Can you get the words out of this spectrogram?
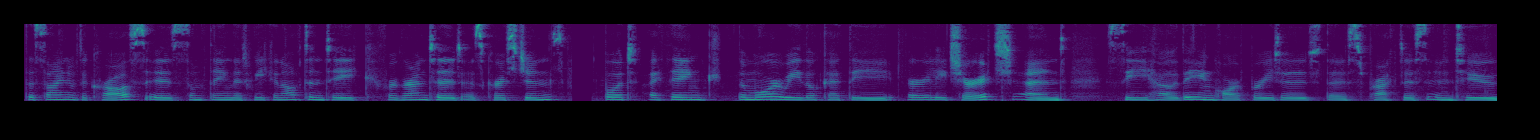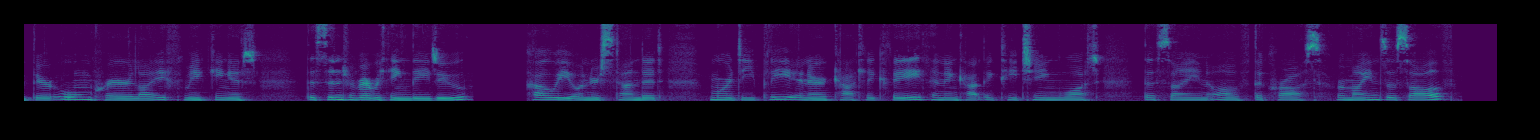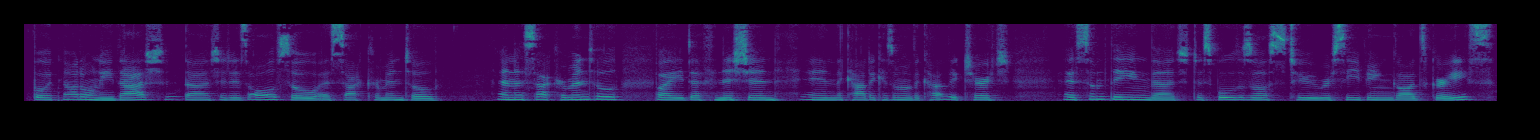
The sign of the cross is something that we can often take for granted as Christians, but I think the more we look at the early church and see how they incorporated this practice into their own prayer life, making it the center of everything they do, how we understand it more deeply in our Catholic faith and in Catholic teaching, what the sign of the cross reminds us of. But not only that, that it is also a sacramental. And a sacramental, by definition, in the Catechism of the Catholic Church, is something that disposes us to receiving God's grace.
